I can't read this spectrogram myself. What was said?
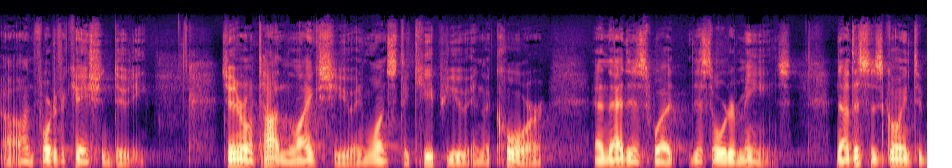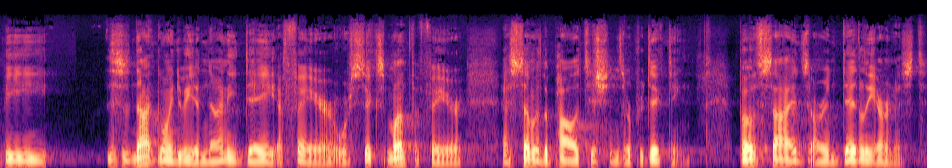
uh, on fortification duty. General Totten likes you and wants to keep you in the Corps, and that is what this order means. Now, this is going to be this is not going to be a 90 day affair or six month affair, as some of the politicians are predicting. Both sides are in deadly earnest,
